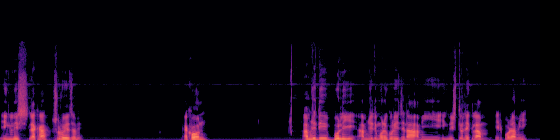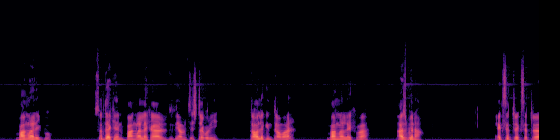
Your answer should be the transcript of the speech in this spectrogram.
ইংলিশ লেখা শুরু হয়ে যাবে। এখন আমি যদি বলি, আমি যদি মনে করি যে না, আমি ইংলিশ তো লিখলাম, এরপরে আমি বাংলা লিখব। সো দেখেন, বাংলা লেখার যদি আমি চেষ্টা করি, তাহলে কিন্তু আমার বাংলা লেখা আসবে না এক্সেট্রা এক্সেট্রা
